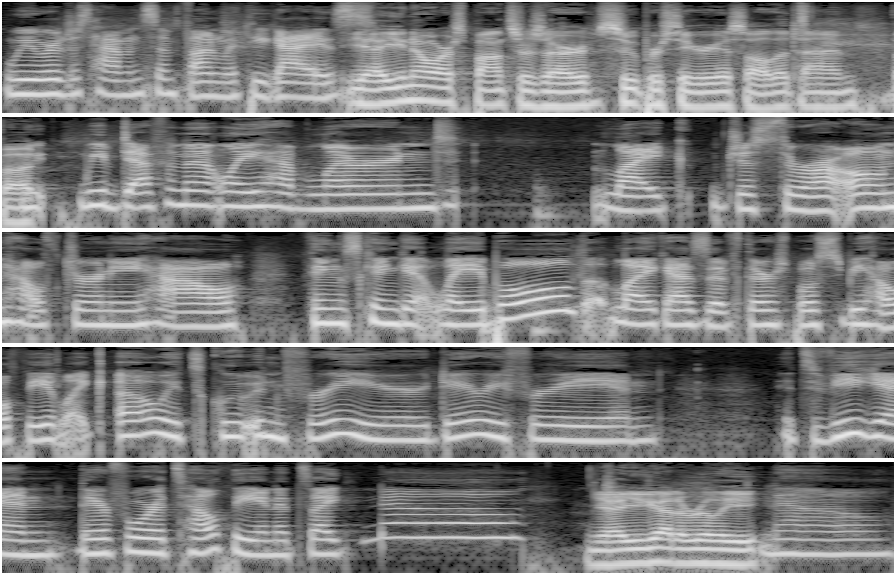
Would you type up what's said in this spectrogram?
We were just having some fun with you guys. Yeah, you know our sponsors are super serious all the time, but we, we've definitely have learned like just through our own health journey how things can get labeled like as if they're supposed to be healthy like oh it's gluten free or dairy free and it's vegan therefore it's healthy. And it's like no. Yeah, you got to really no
